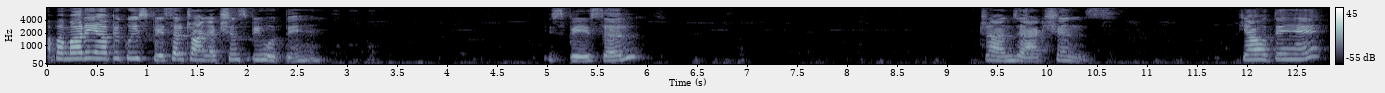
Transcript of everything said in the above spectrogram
अब हमारे यहाँ पे कोई स्पेशल ट्रांजेक्शन्स भी होते हैं। स्पेशल ट्रांजैक्शंस क्या होते हैं?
